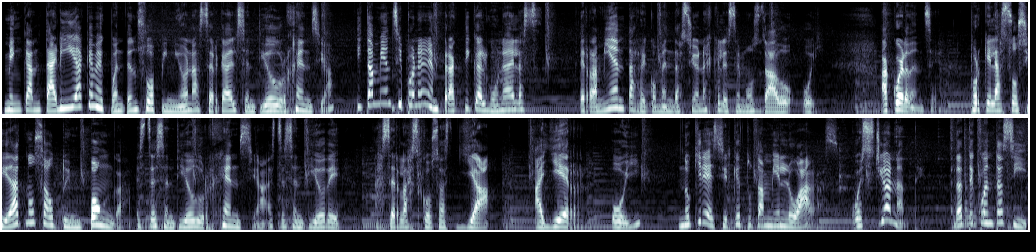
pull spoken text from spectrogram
Me encantaría que me cuenten su opinión acerca del sentido de urgencia y también si ponen en práctica alguna de las herramientas, recomendaciones que les hemos dado hoy. Acuérdense, porque la sociedad nos autoimponga este sentido de urgencia, este sentido de hacer las cosas ya, ayer, hoy, no quiere decir que tú también lo hagas. Cuestiónate. Date cuenta si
